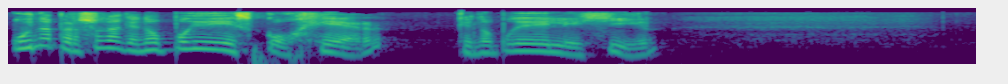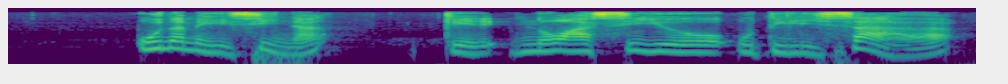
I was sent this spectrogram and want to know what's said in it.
una persona que no puede escoger, que no puede elegir, una medicina que no ha sido utilizada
